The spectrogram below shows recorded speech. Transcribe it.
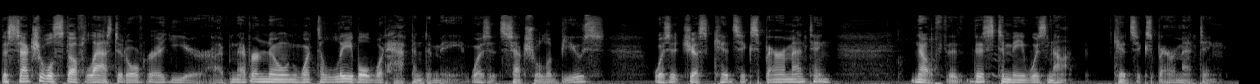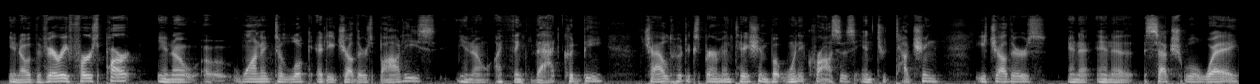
The sexual stuff lasted over a year. I've never known what to label what happened to me. Was it sexual abuse? Was it just kids experimenting? No, th- this to me was not kids experimenting. You know, the very first part, you know, uh, wanting to look at each other's bodies, you know, I think that could be childhood experimentation. But when it crosses into touching each other's in a, in a sexual way,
